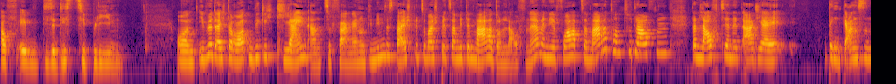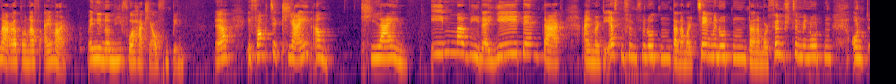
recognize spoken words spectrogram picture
auf eben diese Disziplin. Und ich würde euch da raten, wirklich klein anzufangen. Und ich nehme das Beispiel zum Beispiel jetzt auch mit dem Marathonlaufen. Ne? Wenn ihr vorhabt, einen Marathon zu laufen, dann lauft ihr ja nicht auch gleich den ganzen Marathon auf einmal, wenn ich noch nie vorher gelaufen bin. Ja? Ihr fangt ja klein an. Klein. Immer wieder, jeden Tag. Einmal die ersten fünf Minuten, dann einmal zehn Minuten, dann einmal 15 Minuten. Und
